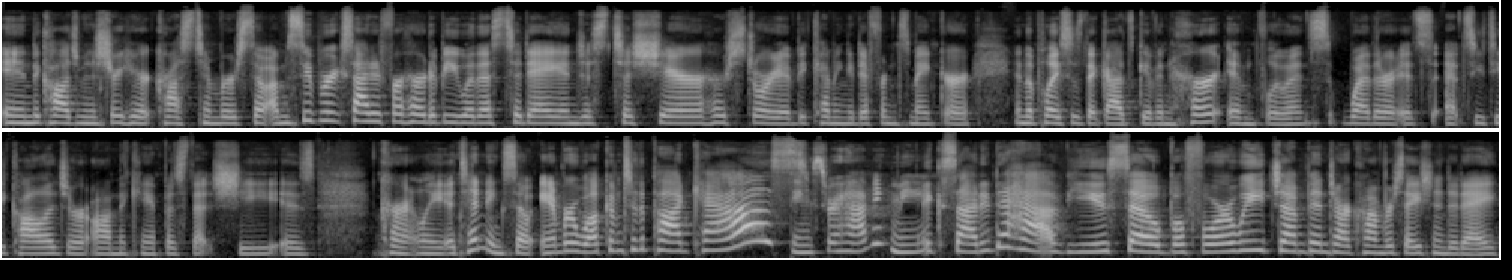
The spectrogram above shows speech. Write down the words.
in the college ministry here at Cross Timber. So I'm super excited for her to be with us today and just to share her story of becoming a difference maker in the places that God's given her influence, whether it's at CT College or on the campus that she is currently attending. So, Amber, welcome to the podcast. Thanks for having me. Excited to have you. So, before we jump into our conversation today,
